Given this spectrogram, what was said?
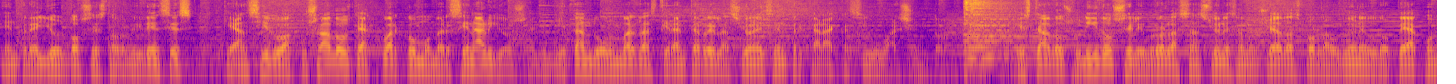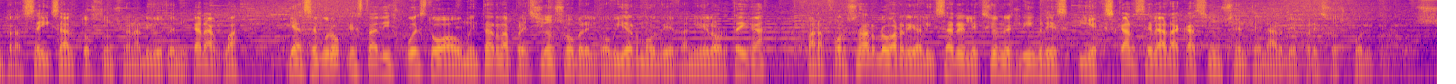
entre ellos dos estadounidenses que han sido acusados de actuar como mercenarios, agrietando aún más las tirantes relaciones entre Caracas y Washington. Estados Unidos celebró las sanciones anunciadas por la Unión Europea contra seis altos funcionarios de Nicaragua y aseguró que está dispuesto a aumentar la presión sobre el gobierno de Daniel Ortega para forzarlo a realizar elecciones libres y excarcelar a casi un centenar de presos políticos.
